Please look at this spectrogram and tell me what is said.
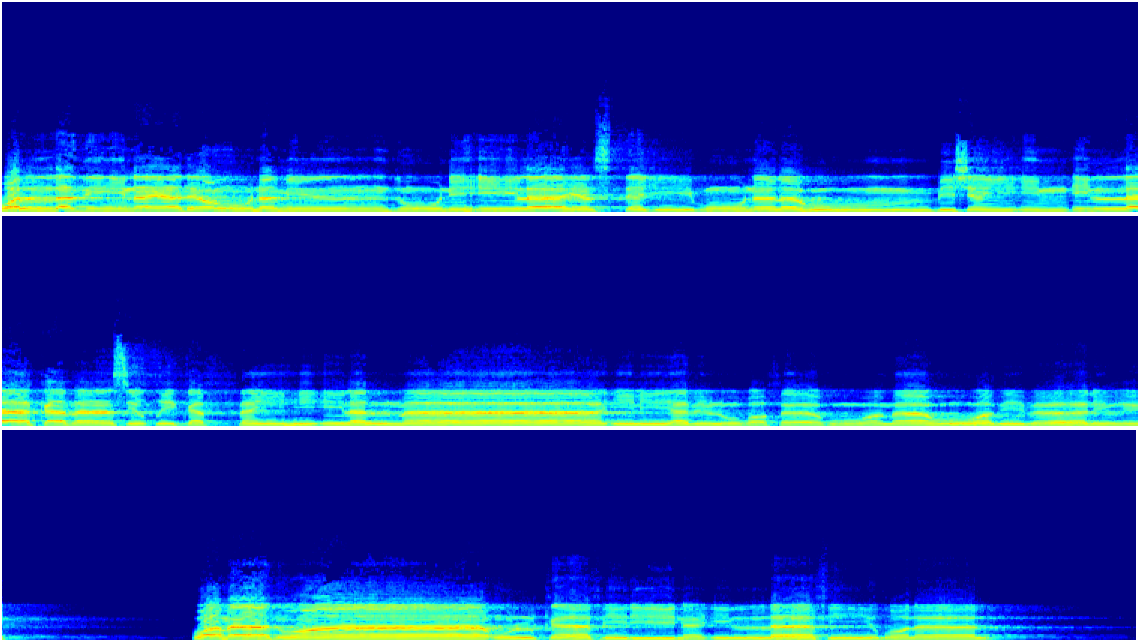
والذين يدعون من دونه لا يستجيبون لهم بشيء إلا كباسط كفيه إلى الماء ليبلغ فاه وما هو ببالغه وما دعاء الكافرين إلا في ضلال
